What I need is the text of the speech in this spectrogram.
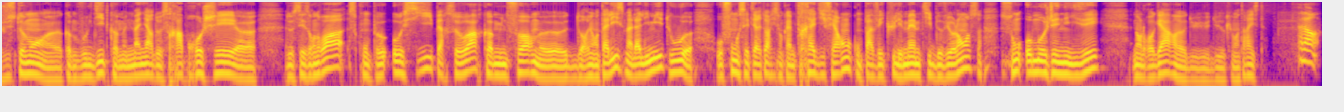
justement, comme vous le dites, comme une manière de se rapprocher de ces endroits, ce qu'on peut aussi percevoir comme une forme d'orientalisme à la limite, où au fond ces territoires qui sont quand même très différents, qui n'ont pas vécu les mêmes types de violences, sont homogénéisés dans le regard du, du documentariste. Alors,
